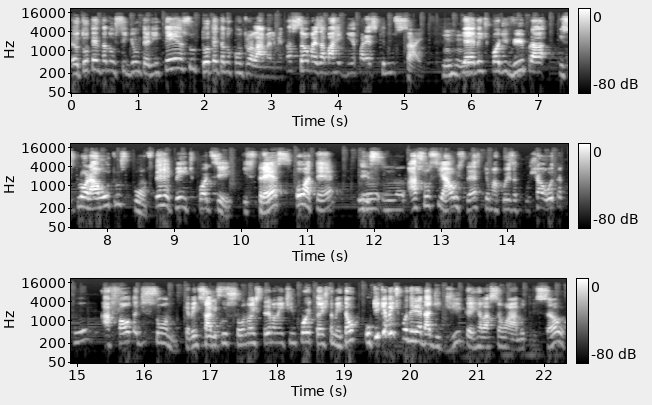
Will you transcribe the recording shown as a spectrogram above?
eu tô tentando seguir um treino intenso, tô tentando controlar a minha alimentação, mas a barriguinha parece que não sai. Uhum. E aí a gente pode vir para explorar outros pontos. De repente, pode ser estresse ou até um, um, associar o estresse, que é uma coisa puxa a outra, com a falta de sono. Que a gente sabe Isso. que o sono é extremamente importante também. Então, o que, que a gente poderia dar de dica em relação à nutrição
